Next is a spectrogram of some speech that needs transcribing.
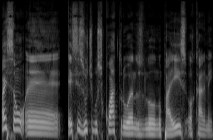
Quais são é, esses últimos quatro anos no, no país, ô Carmen?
